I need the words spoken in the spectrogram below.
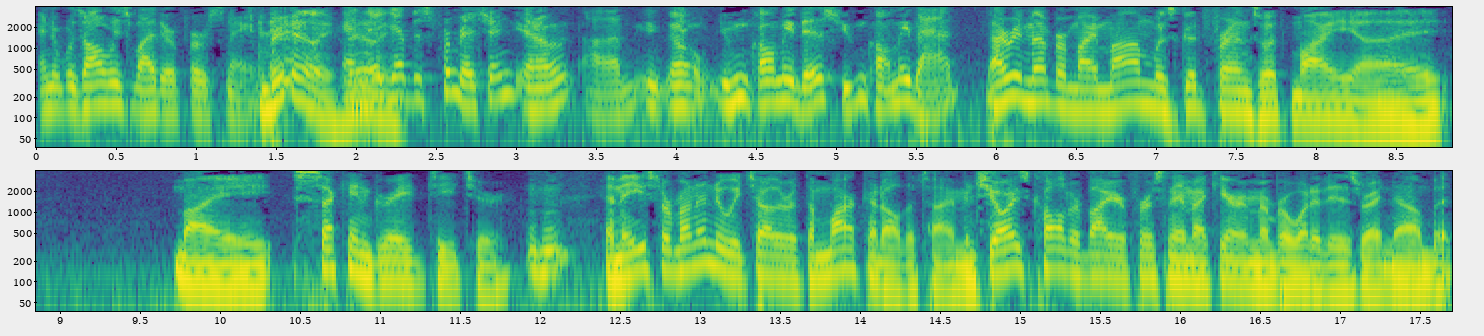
and it was always by their first name. Really? And Really? they gave us permission. You know, um, you know, you can call me this, you can call me that. I remember my mom was good friends with my uh, my second grade teacher, Mhm. and they used to run into each other at the market all the time. And she always called her by her first name. I can't remember what it is right now, but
